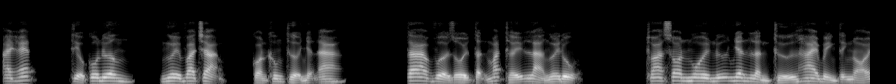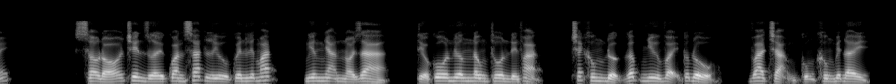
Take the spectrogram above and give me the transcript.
Ai hét, tiểu cô nương, ngươi va chạm, còn không thừa nhận a Ta vừa rồi tận mắt thấy là ngươi đụng. Thoa son môi nữ nhân lần thứ hai bình tĩnh nói. Sau đó trên dưới quan sát Lưu Quyên liếc mắt, nghiêng nhãn nói ra, tiểu cô nương nông thôn đến phạt, trách không được gấp như vậy cấp đổ, va chạm cũng không biết đây.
